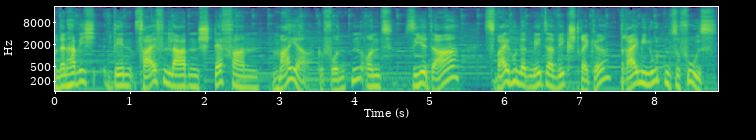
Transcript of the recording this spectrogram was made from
Und dann habe ich den Pfeifenladen Stefan Meyer gefunden und siehe da, 200 Meter Wegstrecke, drei Minuten zu Fuß.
